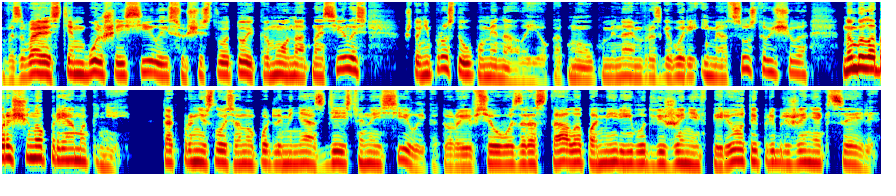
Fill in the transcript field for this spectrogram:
вызывая с тем большей силой существо той, к кому она относилась, что не просто упоминало ее, как мы упоминаем в разговоре имя отсутствующего, но было обращено прямо к ней. Так пронеслось оно подле меня с действенной силой, которая все возрастала по мере его движения вперед и приближения к цели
